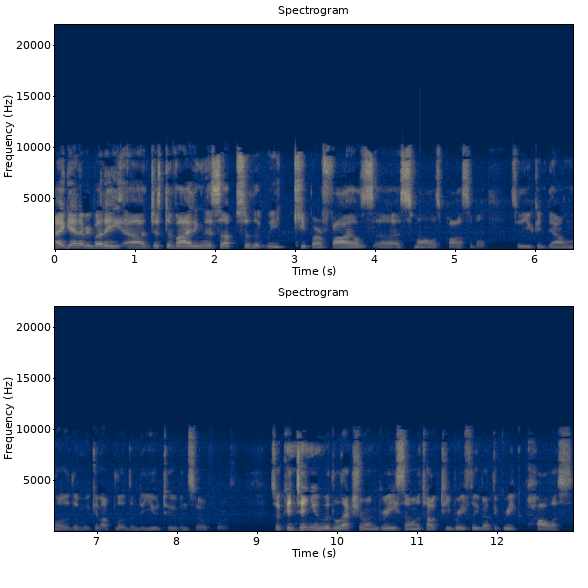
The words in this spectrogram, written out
Hi again, everybody. Uh, just dividing this up so that we keep our files uh, as small as possible so you can download them, we can upload them to YouTube and so forth. So continuing with the lecture on Greece, I want to talk to you briefly about the Greek polis.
